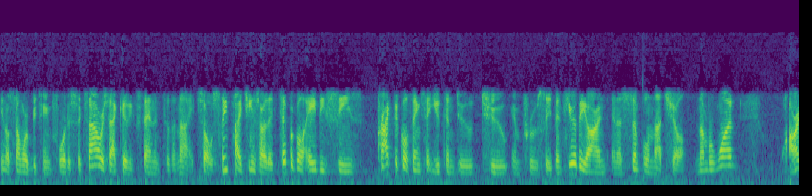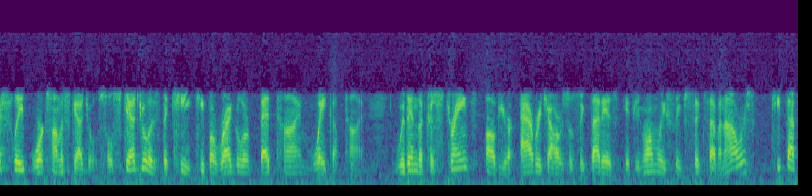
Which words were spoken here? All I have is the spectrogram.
you know, somewhere between four to six hours. That could extend into the night. So sleep hygienes are the typical ABCs, practical things that you can do to improve sleep. And here they are in, in a simple nutshell. Number one, our sleep works on a schedule. So schedule is the key. Keep a regular bedtime, wake-up time within the constraints of your average hours of sleep. That is, if you normally sleep six, seven hours, keep that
